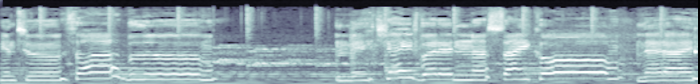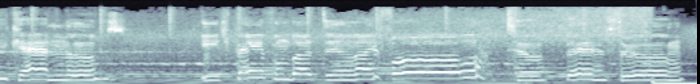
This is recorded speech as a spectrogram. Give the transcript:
into the blue. They change, but in a cycle that I can't lose. Each painful but delightful to live through.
